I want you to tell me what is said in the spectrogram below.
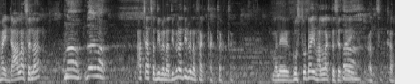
ভাই ডাল আছে না? না। আচ্ছা আচ্ছা দিবে না দিবে না দিবে না থাক থাক থাক থাক। মানে গোস্তটাই ভালো লাগতেছে তাই? হ্যাঁ। আচ্ছা খান।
